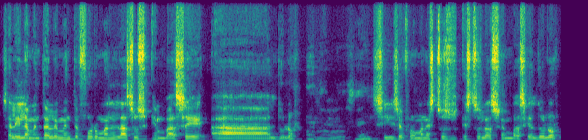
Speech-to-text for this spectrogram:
Sale y lamentablemente forman lazos en base al dolor. ¿Sí? sí, se forman estos, estos lazos en base al dolor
